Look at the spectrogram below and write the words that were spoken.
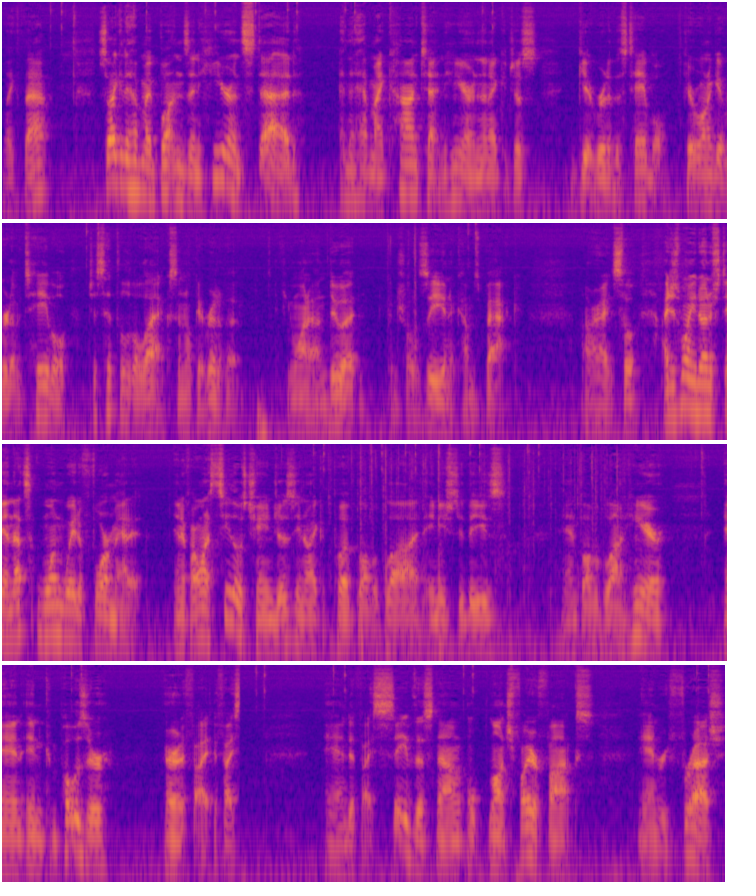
like that. So I could have my buttons in here instead, and then have my content in here, and then I could just get rid of this table. If you ever want to get rid of a table, just hit the little X and it'll get rid of it. If you want to undo it, Control Z and it comes back. Alright, so I just want you to understand that's one way to format it. And if I want to see those changes, you know, I could put blah, blah, blah in each of these and blah, blah, blah in here. And in Kompozer, or if I, if I, and if I save this now, launch Firefox and refresh,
